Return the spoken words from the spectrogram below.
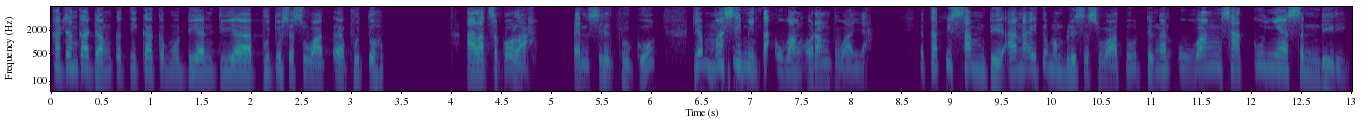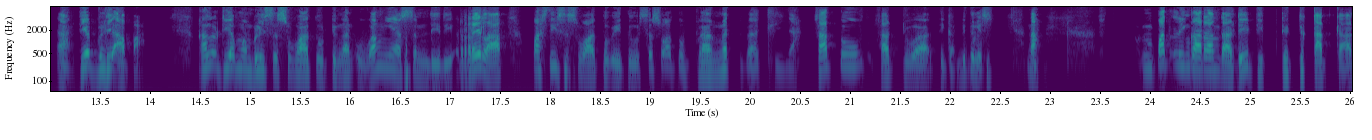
Kadang-kadang ketika kemudian dia butuh sesuatu, eh, butuh alat sekolah, pensil, buku, dia masih minta uang orang tuanya. Tetapi someday anak itu membeli sesuatu dengan uang sakunya sendiri. Nah, dia beli apa? Kalau dia membeli sesuatu dengan uangnya sendiri, rela, pasti sesuatu itu sesuatu banget baginya. Satu, satu, dua, tiga, ditulis. Nah, empat lingkaran tadi didekatkan,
